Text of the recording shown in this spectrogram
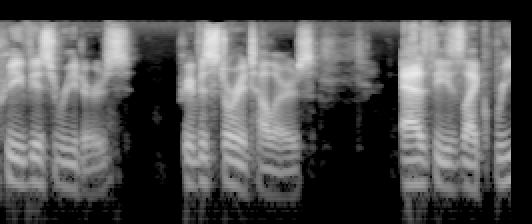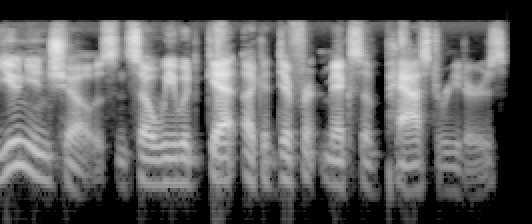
previous readers previous storytellers as these like reunion shows. And so we would get like a different mix of past readers.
